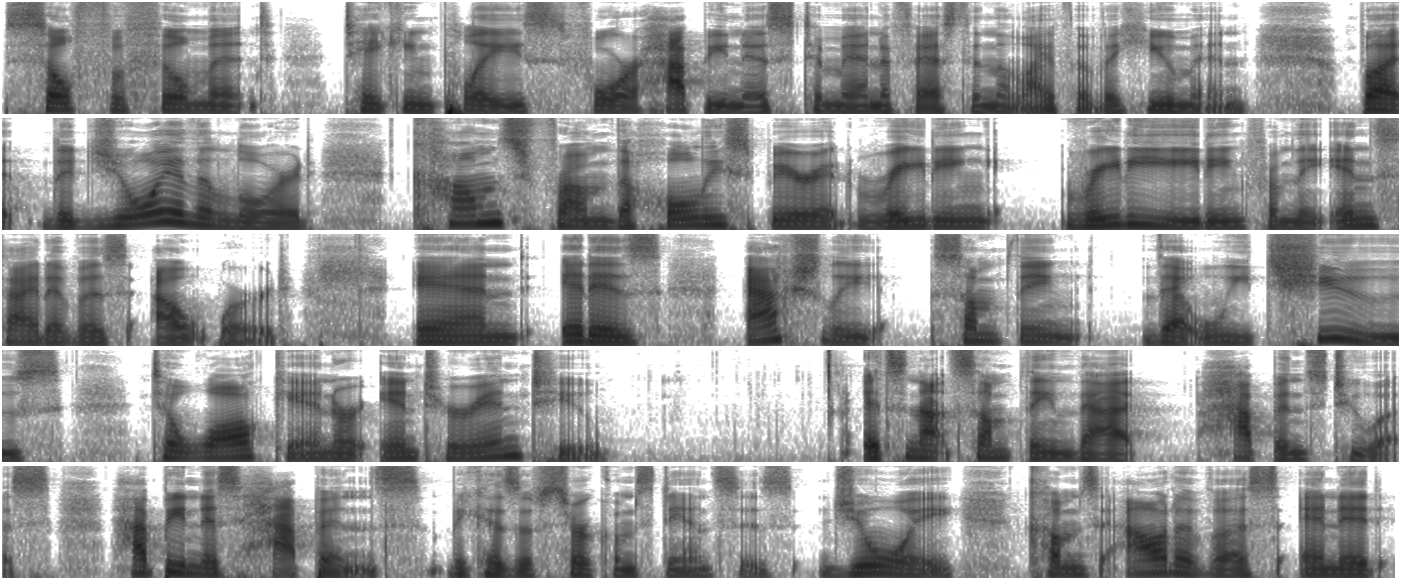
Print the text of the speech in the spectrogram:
self fulfillment taking place for happiness to manifest in the life of a human. But the joy of the Lord comes from the Holy Spirit radiating radiating from the inside of us outward. And it is actually something that we choose to walk in or enter into. It's not something that happens to us. Happiness happens because of circumstances. Joy comes out of us and it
